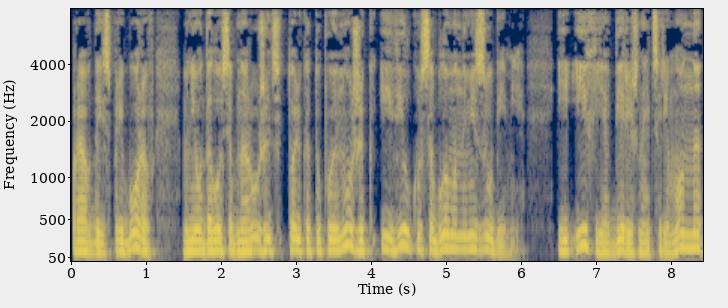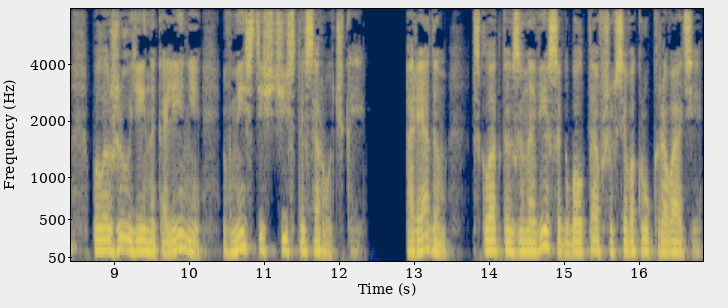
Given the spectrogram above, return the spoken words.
Правда, из приборов мне удалось обнаружить только тупой ножик и вилку с обломанными зубьями, и их я бережно и церемонно положил ей на колени вместе с чистой сорочкой. А рядом, в складках занавесок, болтавшихся вокруг кровати,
